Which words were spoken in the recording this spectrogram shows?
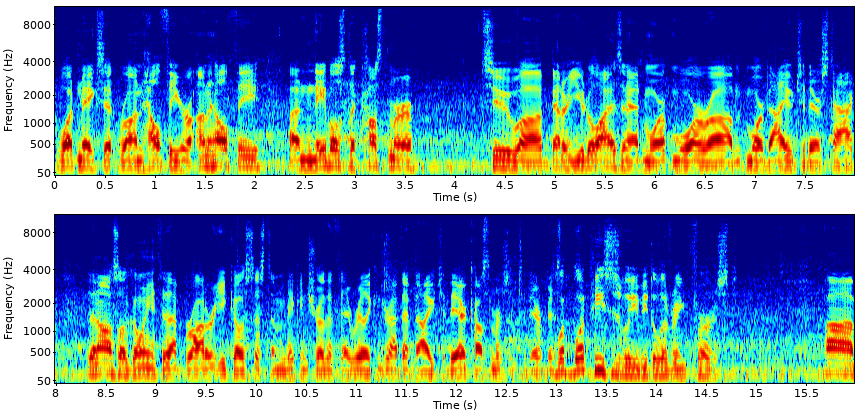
what makes it run healthy or unhealthy, enables the customer to uh, better utilize and add more, more, uh, more value to their stack, then also going into that broader ecosystem, making sure that they really can drive that value to their customers and to their business. What, what pieces will you be delivering first? Uh,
